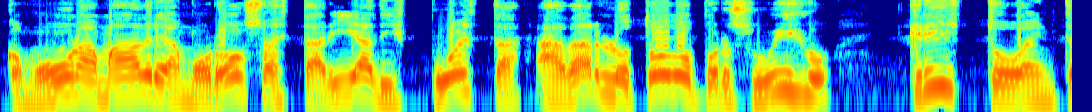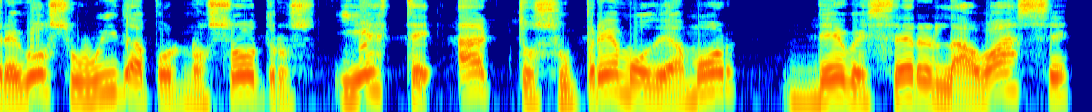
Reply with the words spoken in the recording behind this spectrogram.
como una madre amorosa estaría dispuesta a darlo todo por su hijo, Cristo entregó su vida por nosotros y este acto supremo de amor debe ser la base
